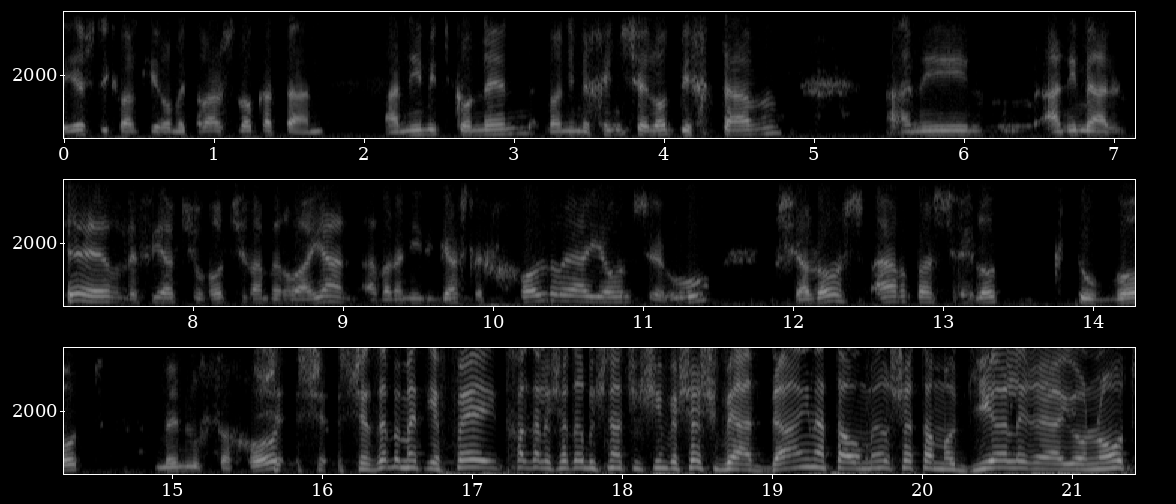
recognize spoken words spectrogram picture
יש לי כבר קילומטראז' לא קטן, אני מתכונן ואני מכין שאלות בכתב. אני, אני מאלתר לפי התשובות של המרואיין, אבל אני ניגש לכל ראיון שהוא שלוש, ארבע שאלות כתובות, מנוסחות. ש- ש- שזה באמת יפה, התחלת לשדר בשנת 66, ועדיין אתה אומר שאתה מגיע לראיונות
